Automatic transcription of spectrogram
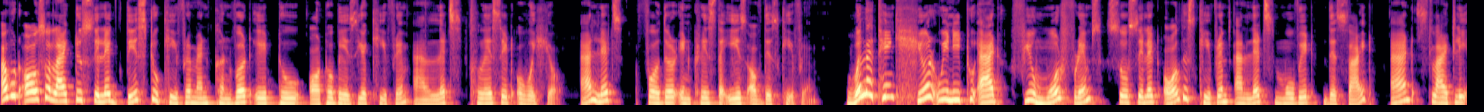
I would also like to select these two keyframe and convert it to auto bezier keyframe and let's place it over here. And let's further increase the ease of this keyframe. Well, I think here we need to add few more frames. So select all these keyframes and let's move it this side and slightly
